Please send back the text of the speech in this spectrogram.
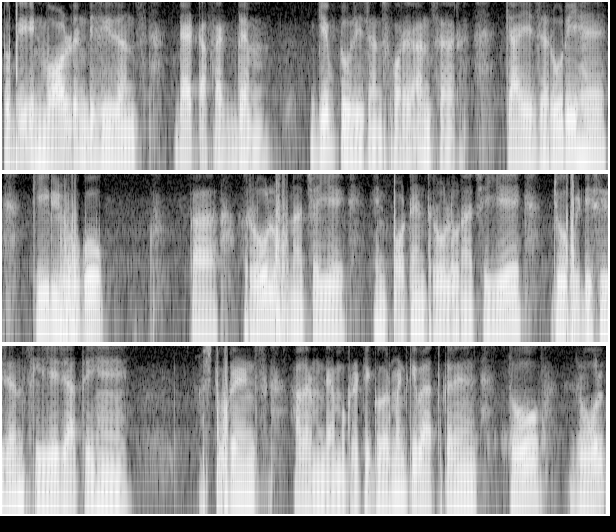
to be involve in decisions that affect them give two reasons for answer क्या ये ज़रूरी है कि लोगों का रोल होना चाहिए इम्पोर्टेंट रोल होना चाहिए, जो भी डिसीजंस लिए जाते हैं? स्टूडेंट्स, अगर हम डेमोक्रेटिक गवर्नमेंट की बात करें तो रोल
